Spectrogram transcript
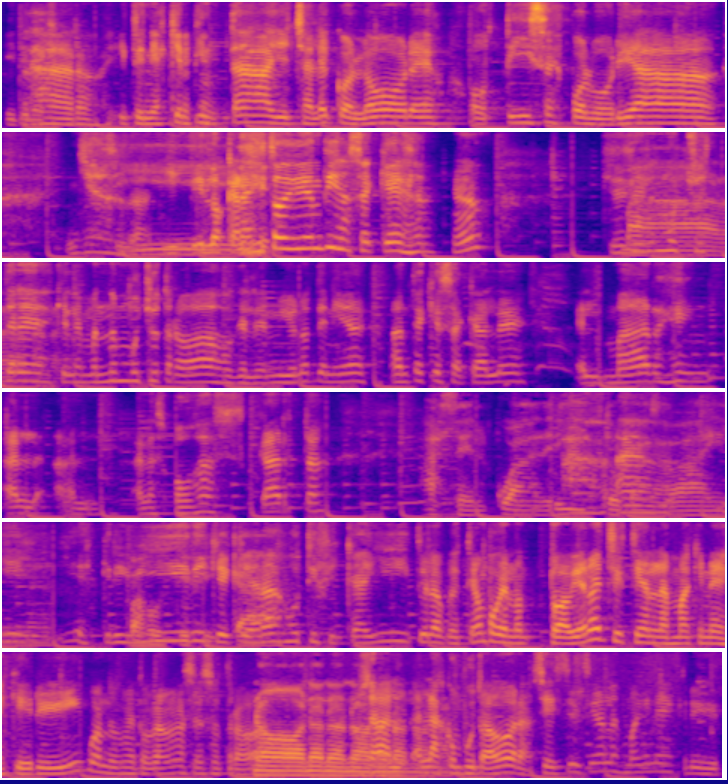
Y tenías- Claro, y tenías que pintar y echarle colores, o tiza espolvoreada. Mierda, Y, y los Sí. carajitos de hoy en día se quejan, ¿no? Que tienen mucho estrés, que le mandan mucho trabajo, que le- yo no tenía antes que sacarle el margen al- al- a las hojas carta hacer el cuadrito Ah, para ah, la vaina. y, escribir y que quedara justificadito y la cuestión, porque no- todavía no existían las máquinas de escribir cuando me tocaban hacer esos trabajos. No, no, no, no. o sea, no, no, las computadoras, sí existían las máquinas de escribir,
